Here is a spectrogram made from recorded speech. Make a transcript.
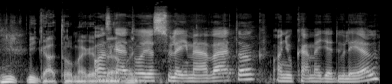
mi, mi gátol meg ebben? Az gátol, hogy... hogy a szüleim elváltak, anyukám egyedül él,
